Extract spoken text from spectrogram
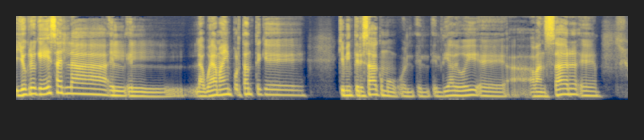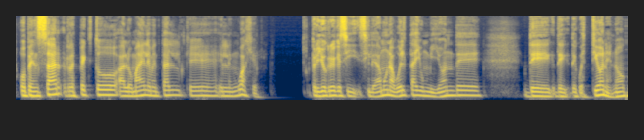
Y yo creo que esa es la, el- el- la más importante que, que me interesaba como el, día de hoy eh, avanzar eh, o pensar respecto a lo más elemental que es el lenguaje. Pero yo creo que si, si le damos una vuelta hay un millón de, de, de- de cuestiones, ¿no?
